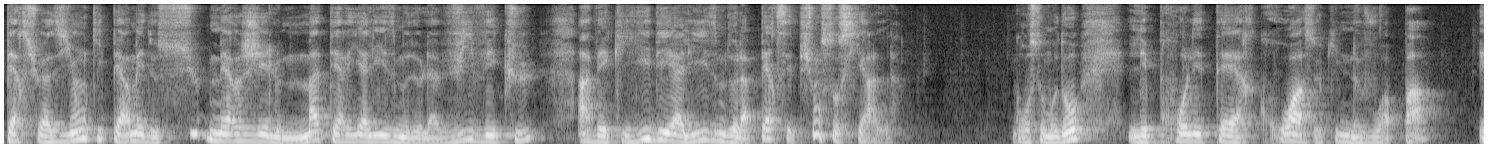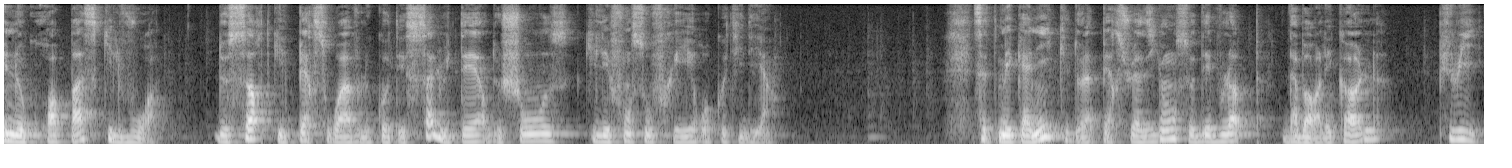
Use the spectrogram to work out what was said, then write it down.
Persuasion qui permet de submerger le matérialisme de la vie vécue avec l'idéalisme de la perception sociale. Grosso modo, les prolétaires croient ce qu'ils ne voient pas et ne croient pas ce qu'ils voient, de sorte qu'ils perçoivent le côté salutaire de choses qui les font souffrir au quotidien. Cette mécanique de la persuasion se développe d'abord à l'école, puis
